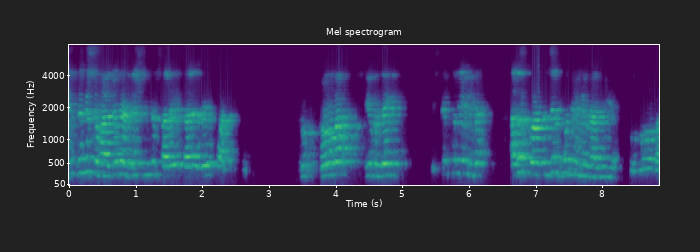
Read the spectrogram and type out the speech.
जितने भी समाज में एडजस्टमेंट सारे के सारे रेट पार्टनर दोनों का ये बन जाएगी इससे कोई एलिमेंट अगर कोई एलिमेंट नहीं है तो दोनों का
